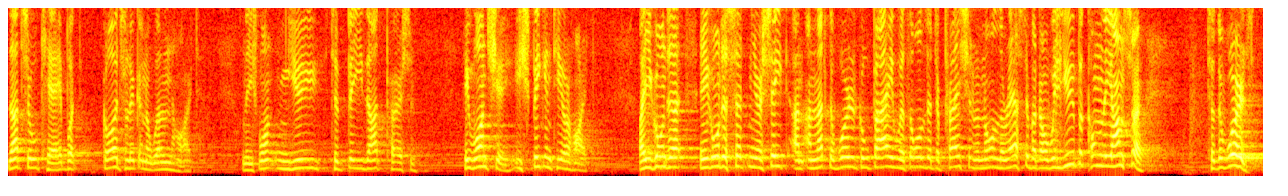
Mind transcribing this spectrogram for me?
That's okay, but God's looking a willing heart. And He's wanting you to be that person. He wants you. He's speaking to your heart. Are you going to, are you going to sit in your seat and, and let the world go by with all the depression and all the rest of it? Or will you become the answer to the world?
